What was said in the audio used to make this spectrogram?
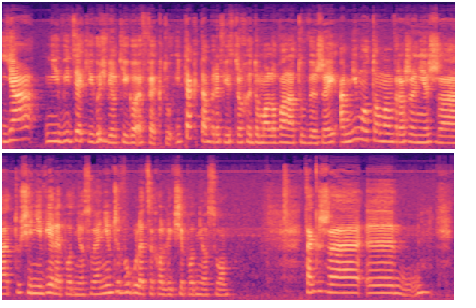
ja nie widzę jakiegoś wielkiego efektu. I tak ta brew jest trochę domalowana tu wyżej, a mimo to mam wrażenie, że tu się niewiele podniosło. Ja nie wiem, czy w ogóle cokolwiek się podniosło. Także nie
